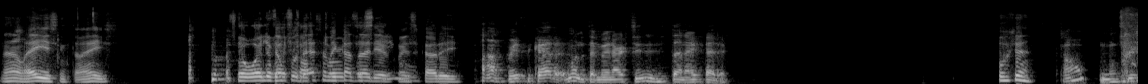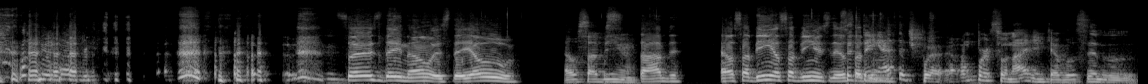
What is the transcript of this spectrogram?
Não, é isso então, é isso. Seu olho Se eu pudesse, eu me casaria assim, com mano. esse cara aí. Ah, com esse cara. Mano, você é meio narcisista, né, cara? Por quê? Calma, não fiz. Sou eu esse daí não, esse daí é o. É o Sabinho. Sabe? É o Sabinho, é o Sabinho, esse daí é o Você Sabinho. tem essa, tipo, é um personagem que é você no.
